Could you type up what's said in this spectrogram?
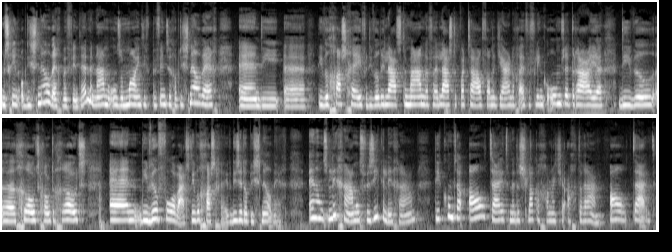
misschien op die snelweg bevindt. Hè? Met name onze mind die bevindt zich op die snelweg. En die, uh, die wil gas geven. Die wil die laatste maanden of het laatste kwartaal van het jaar nog even flinke omzet draaien. Die wil uh, groots, grote, groots. En die wil voorwaarts. Die wil gas geven. Die zit op die snelweg. En ons lichaam, ons fysieke lichaam, die komt daar altijd met een slakkengangetje achteraan. Altijd.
